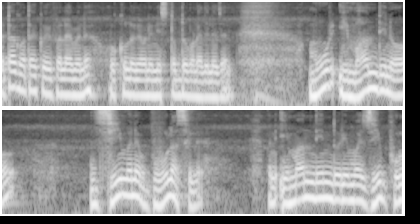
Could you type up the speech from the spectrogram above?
এটা কথাই কৈ পেলাই মানে সকলোকে মানে নিস্তব্ধ বনাই দিলে যেন। মোৰ ইমান দিনৰ যি মানে ভুল আছিলে মানে ইমান দিন ধৰি মই যি ভুল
